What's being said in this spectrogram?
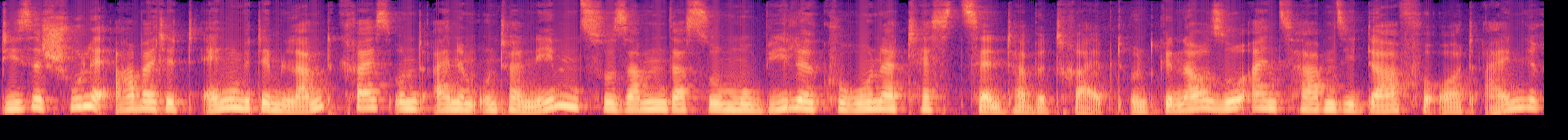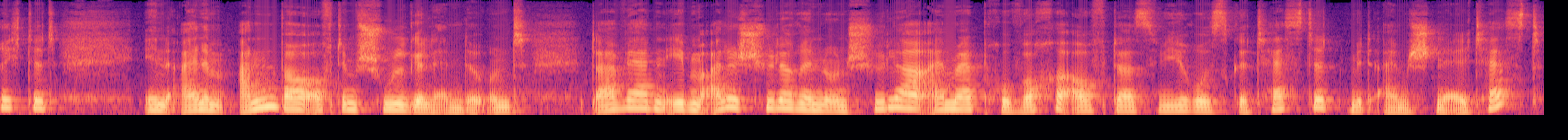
diese Schule arbeitet eng mit dem Landkreis und einem Unternehmen zusammen, das so mobile Corona-Testcenter betreibt. Und genau so eins haben sie da vor Ort eingerichtet, in einem Anbau auf dem Schulgelände. Und da werden eben alle Schülerinnen und Schüler einmal pro Woche auf das Virus getestet mit einem Schnelltest.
